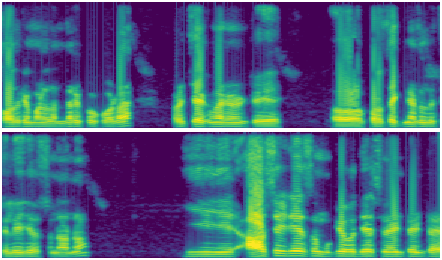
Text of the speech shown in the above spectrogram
సోదరి మనందరికీ కూడా ప్రత్యేకమైనటువంటి కృతజ్ఞతలు తెలియజేస్తున్నాను. ఈ ఆర్సిడిఎస్ ముఖ్య ఉద్దేశం ఏంటంటే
